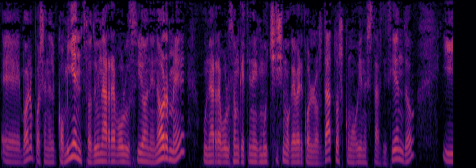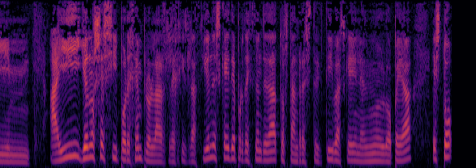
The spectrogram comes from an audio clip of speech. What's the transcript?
eh, bueno, pues en el comienzo de una revolución enorme, una revolución que tiene muchísimo que ver con los datos, como bien estás diciendo. Y mm, ahí yo no sé si, por ejemplo, las legislaciones que hay de protección de datos tan restrictivas que hay en la Unión Europea, esto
